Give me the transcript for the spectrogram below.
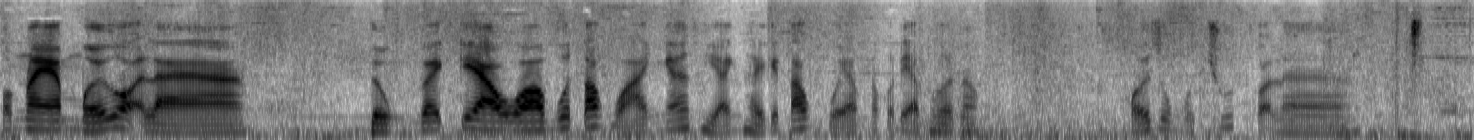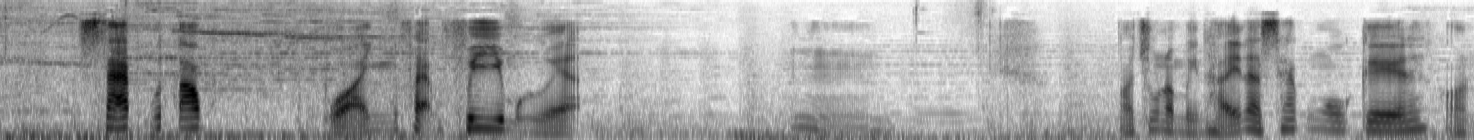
hôm nay em mới gọi là dùng cái keo uh, vuốt tóc của anh á thì anh thấy cái tóc của em nó có đẹp hơn không? Mới dùng một chút gọi là sát vuốt tóc của anh phạm phi mọi người ạ. Hmm. Nói chung là mình thấy là sát cũng ok đấy còn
